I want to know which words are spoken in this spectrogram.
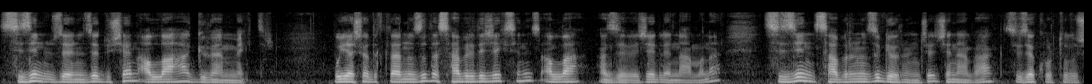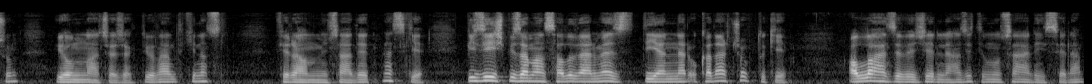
sizin üzerinize düşen Allah'a güvenmektir. Bu yaşadıklarınızı da sabredeceksiniz. Allah Azze ve Celle namına sizin sabrınızı görünce Cenab-ı Hak size kurtuluşun yolunu açacak. Diyorlardı ki nasıl? Firavun müsaade etmez ki. Bizi hiçbir zaman salı vermez diyenler o kadar çoktu ki. Allah Azze ve Celle Hazreti Musa Aleyhisselam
